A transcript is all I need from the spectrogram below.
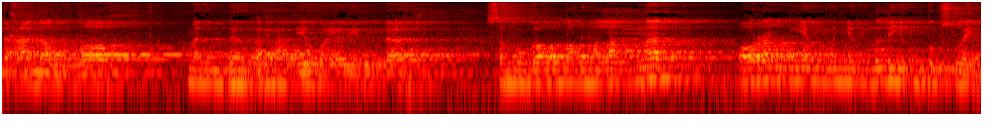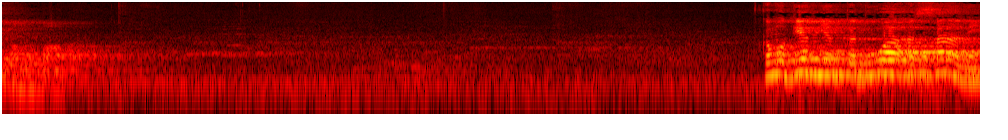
"La'anallah man dzabaha bi ghairillah." Semoga Allah melaknat orang yang menyembelih untuk selain Allah. Kemudian yang kedua asani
